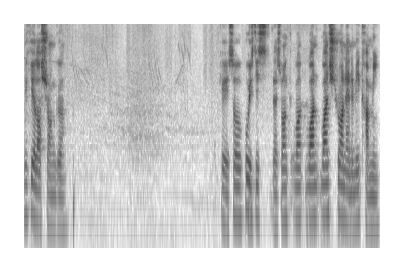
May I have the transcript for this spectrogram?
Make it a lot stronger. Okay, so who is this? There's one one one one strong enemy coming.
